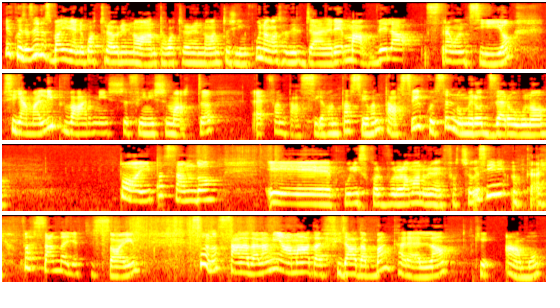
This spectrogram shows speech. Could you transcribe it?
E questa se non sbaglio viene 4,90€, 4,95€ una cosa del genere ma ve la straconsiglio. Si chiama Lip Varnish Finish Matte. È fantastica, fantastica, fantastica. E questo è il numero 01 poi passando e pulisco al volo la mano prima che faccio casini. Ok, passando agli accessori. Sono stata dalla mia amata e fidata bancarella che amo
